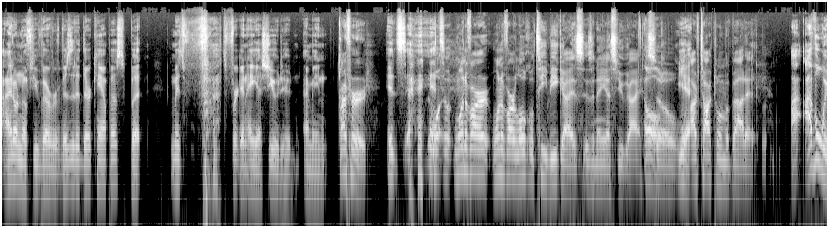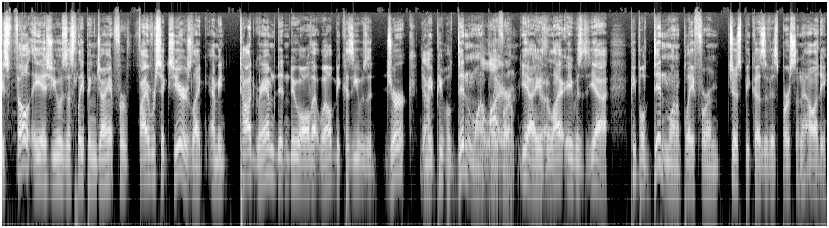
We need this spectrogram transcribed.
I don't know if you've ever visited their campus, but I mean, it's, it's freaking ASU, dude. I mean, I've heard. It's, it's One- one of our one of our local TV guys is an ASU guy. Oh, so yeah. I've talked to him about it. I, I've always felt ASU was a sleeping giant for five or six years. Like, I mean, Todd Graham didn't do all that well because he was a jerk. Yeah. I mean, people didn't want to play for him. Yeah, he was Yeah. a liar. He was, yeah. People didn't want to play for him just because of his personality.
